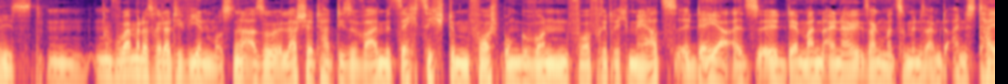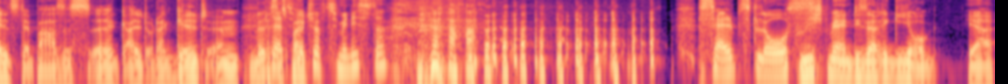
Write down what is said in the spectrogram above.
ist. Mhm. Wobei man das relativieren muss. Ne? Also Laschet hat diese Wahl mit 60 Stimmen Vorsprung gewonnen vor Friedrich Merz, äh, der ja als äh, der Mann einer, sagen wir mal zumindest einem, eines Teils der Basis äh, galt oder gilt. Ähm, Wird er als Wirtschaftsminister? Selbstlos. Nicht mehr in dieser Regierung. Ja,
